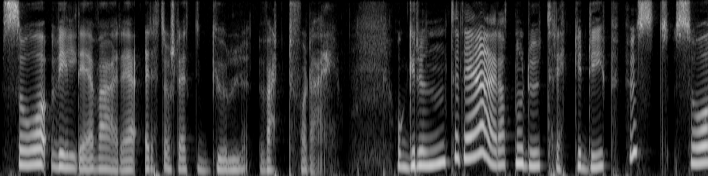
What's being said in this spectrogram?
så vil det være rett og slett gull verdt for deg. Og grunnen til det er at når du trekker dyp pust, så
